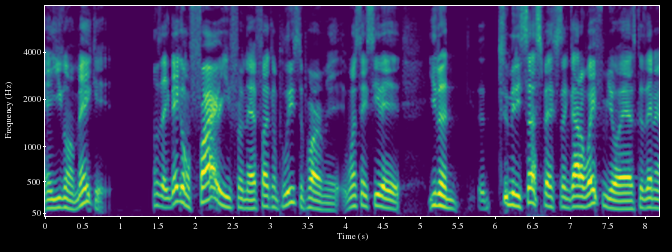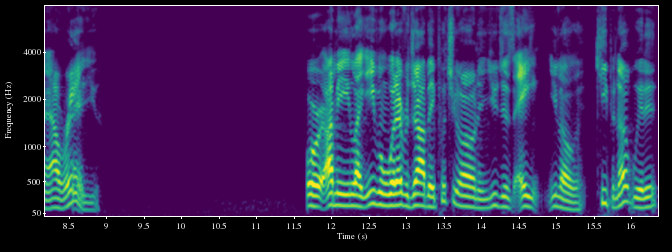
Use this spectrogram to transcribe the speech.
and you gonna make it. I was like, they gonna fire you from that fucking police department once they see that you done uh, too many suspects and got away from your ass because they done outran you. Or I mean, like even whatever job they put you on and you just ain't, you know, keeping up with it.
